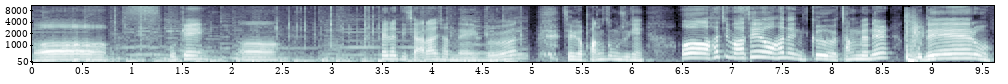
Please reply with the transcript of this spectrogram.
어, 오케이. 어, 패러디 잘 하셨네 이분. 제가 방송 중에 어 하지 마세요 하는 그 장면을 그대로.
